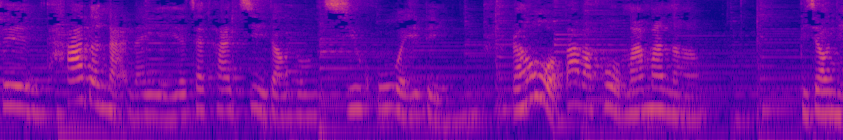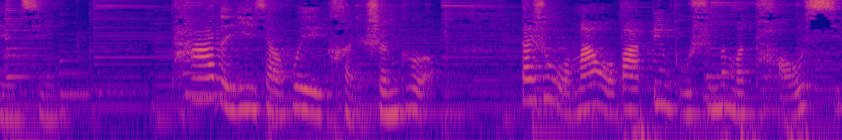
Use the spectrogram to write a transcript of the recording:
所以他的奶奶爷爷在他记忆当中几乎为零，然后我爸爸和我妈妈呢比较年轻，他的印象会很深刻，但是我妈我爸并不是那么讨喜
